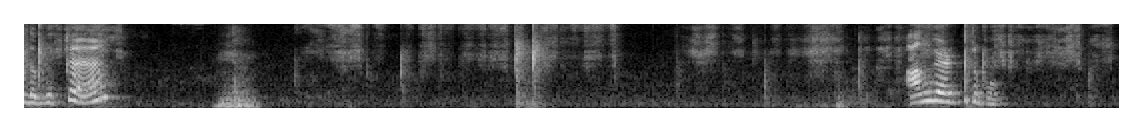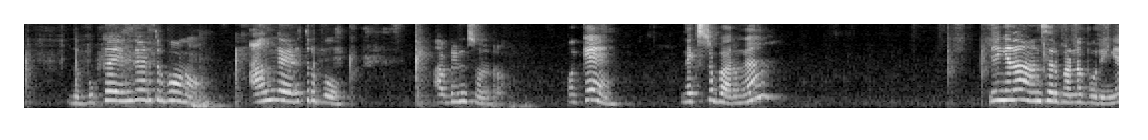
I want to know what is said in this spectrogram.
இந்த புக்கை அங்கே எடுத்துகிட்டு போ. இந்த புக்கை எங்கே எடுத்துகிட்டு போகணும்? அங்கே எடுத்துகிட்டு போ அப்படின்னு சொல்கிறோம் ஓகே? நெக்ஸ்ட்டு பாருங்கள் நீங்கள் தான் ஆன்சர் பண்ண போகிறீங்க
